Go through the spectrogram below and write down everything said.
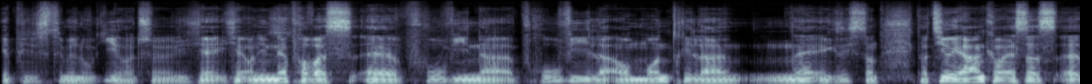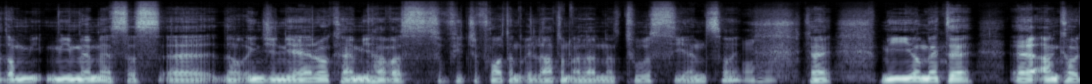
epistemologio, ke oni ne povas äh, uh, provi na provi la au montri la ne ekziston. Do tio ja ankaŭ estas uh, do mi, mi mem estas uh, do inĝeniero kaj mi havas sufiĉe fortan rilaton al la natursciencoj uh -huh. kaj mi iomete uh, ankaŭ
